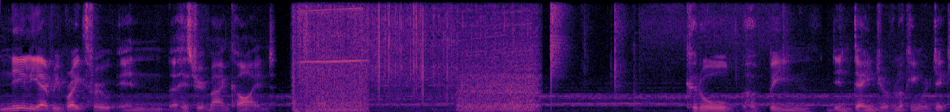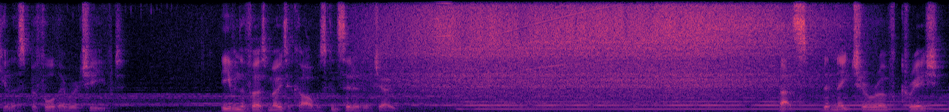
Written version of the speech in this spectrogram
Nearly every breakthrough in the history of mankind could all have been in danger of looking ridiculous before they were achieved. Even the first motor car was considered a joke. That's the nature of creation.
